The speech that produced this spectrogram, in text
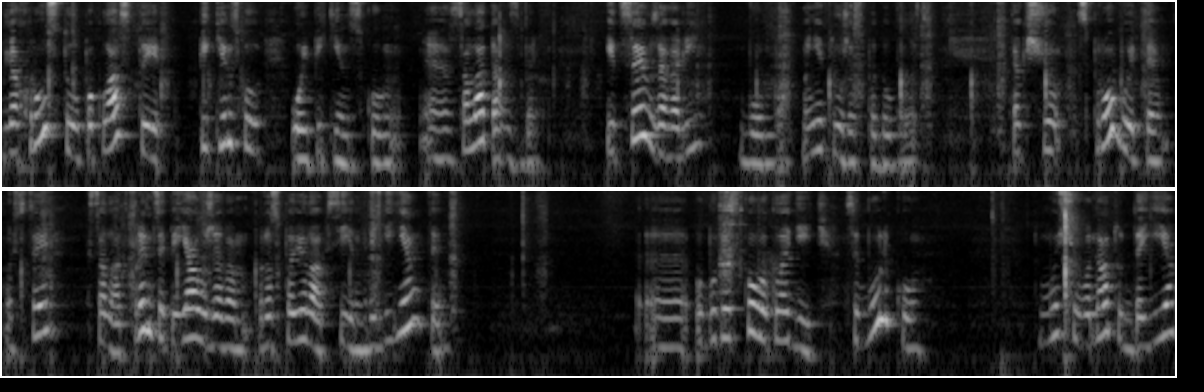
для хрусту покласти пікінську, ой, пікінську е, салат айсберг. І це взагалі бомба. Мені дуже сподобалось. Так що спробуйте ось цей салат. В принципі, я вже вам розповіла всі інгредієнти. Е, обов'язково кладіть цибульку, тому що вона тут дає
